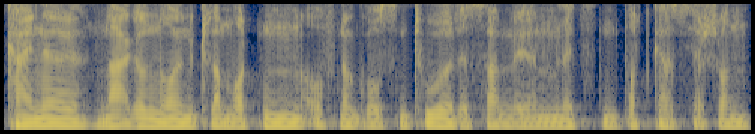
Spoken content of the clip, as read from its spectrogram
Keine nagelneuen Klamotten auf einer großen Tour. Das haben wir im letzten Podcast ja schon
